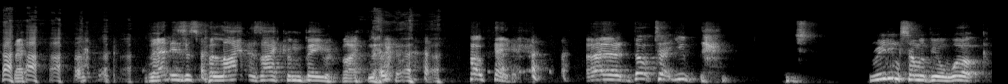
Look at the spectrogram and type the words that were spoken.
that, that is as polite as I can be right now. okay, uh, Doctor, you reading some of your work,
